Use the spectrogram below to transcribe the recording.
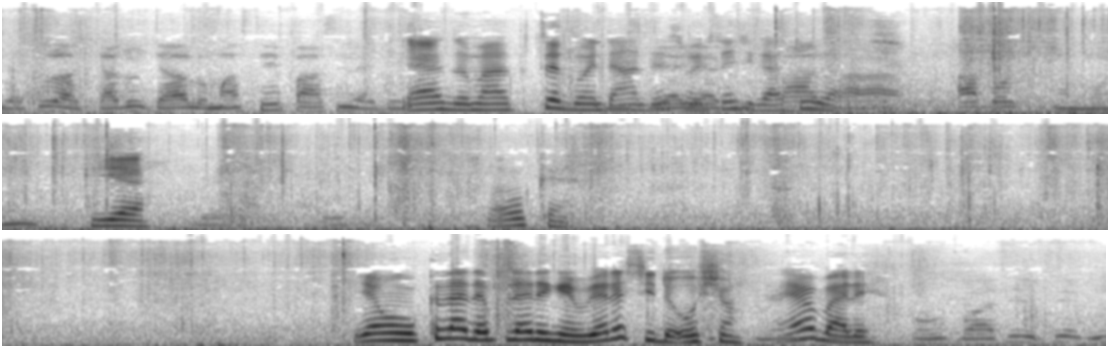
Yeah, so that Jado Jalo must stay passing like this. That's the man still going down this Yeah, way yeah, since you to got two laps. uh, money. Yeah. Yeah. Okay. Yeah, when we clear the plate again, we gotta see the ocean. Everybody. Oh, but I say, say, we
